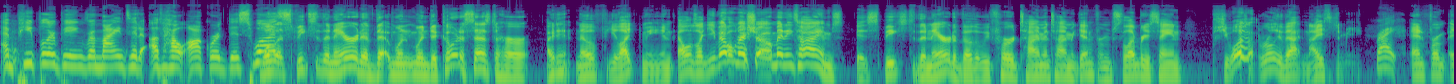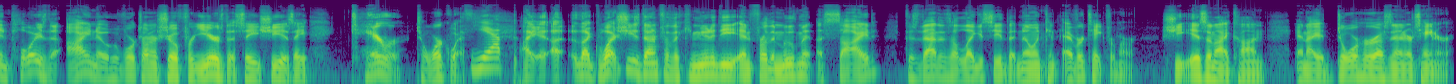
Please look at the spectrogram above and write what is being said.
and people are being reminded of how awkward this was. well, it speaks to the narrative that when, when Dakota says to her, I didn't know if you liked me, and Ellen's like, You've been on my show many times. It speaks to the narrative, though, that we've heard time and time again from celebrities saying, She wasn't really that nice to me. right. And from employees that I know who've worked on her show for years that say she is a terror to work with. Yep. I uh, like what she's done for the community and for the movement aside, because that is a legacy that no one can ever take from her. She is an icon, and I adore her as an entertainer.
